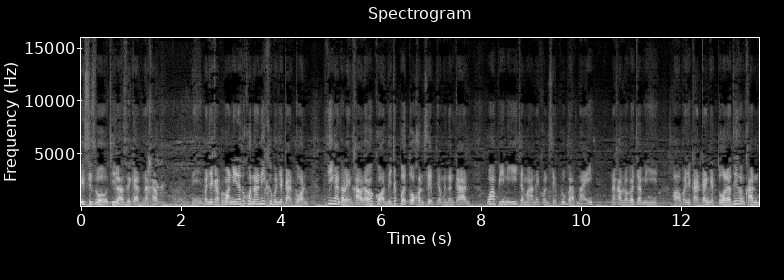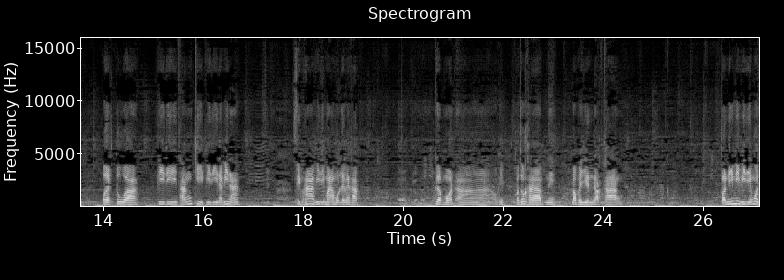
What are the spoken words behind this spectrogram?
มิสซิสโวที่ลาสเวกัสนะครับนี่บรรยากาศประมาณนี้นะทุกคนนะนี่คือบรรยากาศก่อนพิธีงานแถลงข่าวแล้วก็ก่อนที่จะเปิดตัวคอนเซปต์อย่างเป็นทางการ ว่าปีนี้จะมาในคอนเซปต์รูปแบบไหนนะครับแล้วก็จะมีเอ่อบรรยากาศการเก็บตัวและที่สำคัญเปิดตัว PD ทั้งกี่ PD นะพี่นะ 15 PD มาหมดเลยไหมครับเออเกือบหมดเกือบหมดอ่าโอเคขอโทษครับนี่เราไปยืนดักทาง ตอนนี้มีพีดีหมด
